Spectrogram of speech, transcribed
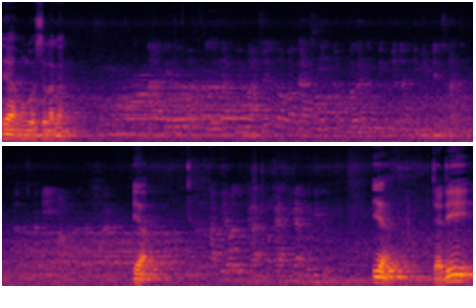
Ya, monggo silakan. Ya. Iya. Jadi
